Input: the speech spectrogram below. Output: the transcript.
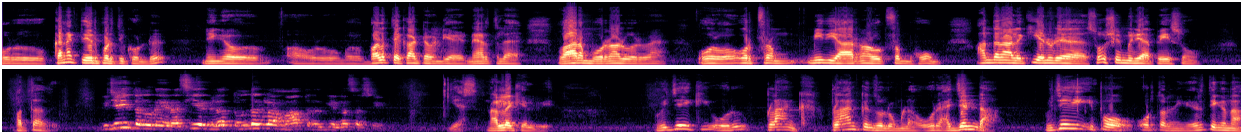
ஒரு கனெக்ட் ஏற்படுத்தி கொண்டு நீங்கள் ஒரு உங்கள் பலத்தை காட்ட வேண்டிய நேரத்தில் வாரம் ஒரு நாள் வருவேன். ஒரு ஒர்க் ஃப்ரம் மீதி ஆறு நாள் ஒர்க் ஃப்ரம் ஹோம் அந்த நாளைக்கு என்னுடைய சோஷியல் மீடியா பேசும். பத்தாது. விஜய் தன்னுடைய ரசிகர்களை தொண்டர்களா மாத்துறதுக்கு என்ன சார் செய்யும்? எஸ் நல்ல கேள்வி. விஜய்க்கு ஒரு பிளாங்க் பிளாங்க்னு சொல்லுவோம்ல ஒரு அஜெண்டா விஜய் இப்போது ஒருத்தர் நீங்கள் எடுத்தீங்கன்னா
